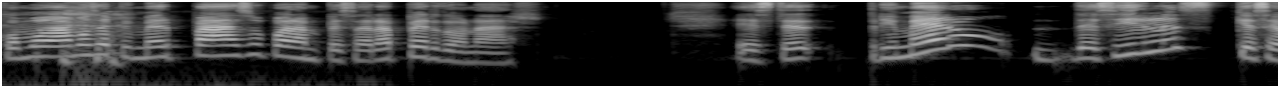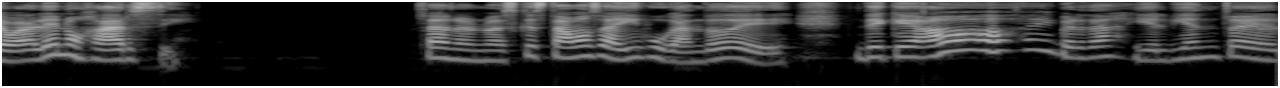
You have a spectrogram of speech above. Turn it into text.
¿cómo damos el primer paso para empezar a perdonar? Este, primero, decirles que se vale enojarse. O sea, no, es que estamos ahí jugando de, de que, ay, ¿verdad? Y el viento de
